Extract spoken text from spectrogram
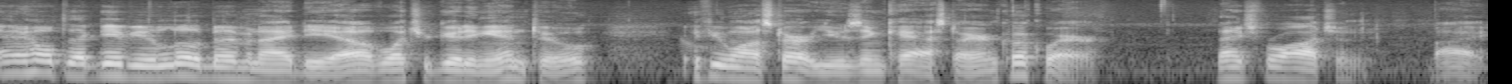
and I hope that gave you a little bit of an idea of what you're getting into if you want to start using cast iron cookware. Thanks for watching. Bye.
